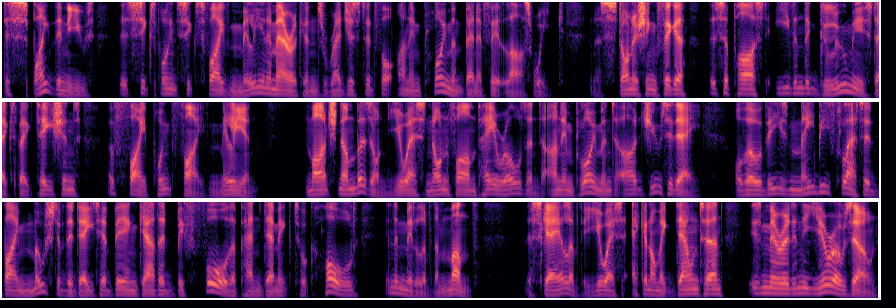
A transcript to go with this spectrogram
despite the news that 6.65 million Americans registered for unemployment benefit last week, an astonishing figure that surpassed even the gloomiest expectations of 5.5 million. March numbers on US non farm payrolls and unemployment are due today, although these may be flattered by most of the data being gathered before the pandemic took hold in the middle of the month. The scale of the US economic downturn is mirrored in the Eurozone,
